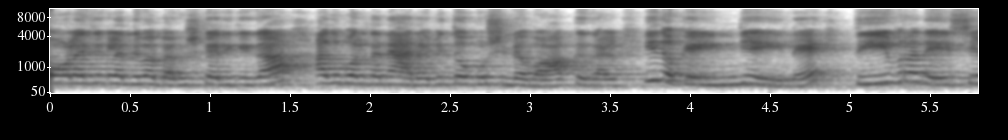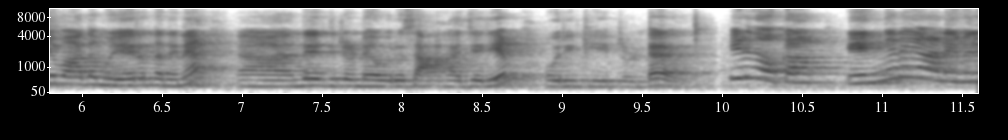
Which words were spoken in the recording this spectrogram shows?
കോളേജുകൾ എന്നിവ ബഹിഷ്കരിക്കുക അതുപോലെ തന്നെ അരബിന്ദോ ഘോഷിന്റെ വാക്കുകൾ ഇതൊക്കെ ഇന്ത്യയിലെ തീവ്ര ദേശീയവാദം ഉയരുന്നതിന് എന്തെയ്തിട്ടുണ്ട് ഒരു സാഹചര്യം ഒരുക്കിയിട്ടുണ്ട്. ഇനി നോക്കാം എങ്ങനെയാണ് ഇവർ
